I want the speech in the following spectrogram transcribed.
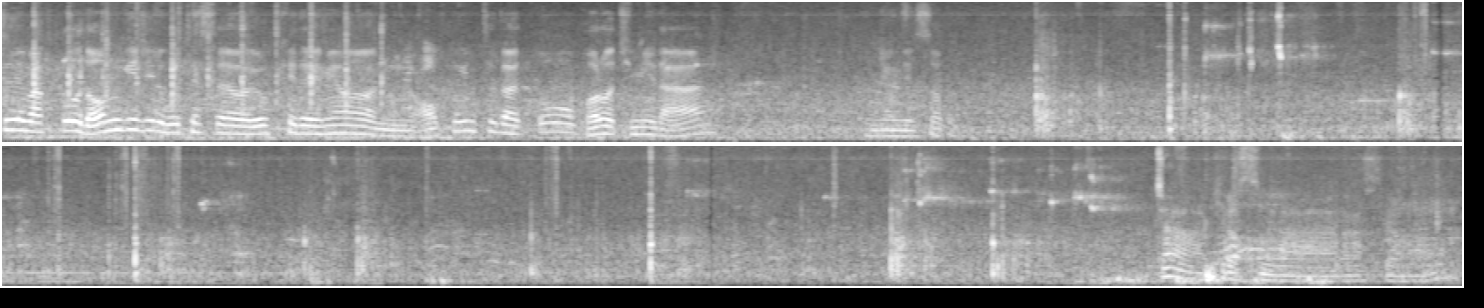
네트 맞고 넘기지를 못했어요. 이렇게 되면 어 포인트가 또 벌어집니다. 김경진 서브. 자, 길었습니다. 나갔어요.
